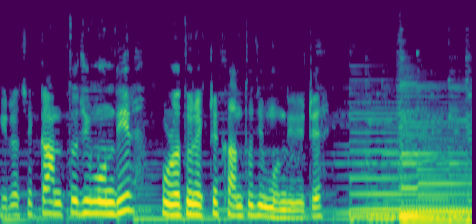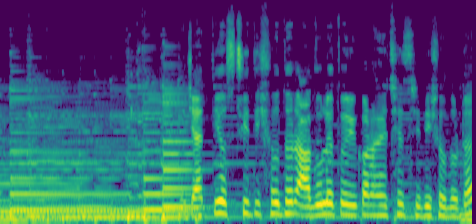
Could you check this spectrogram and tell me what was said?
এটা হচ্ছে কান্তজি মন্দির, পুরাতন একটা কান্তজি মন্দির এটা। জাতীয় স্মৃতিসৌধের আদলে তৈরি করা হয়েছে স্মৃতিসৌধটা।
